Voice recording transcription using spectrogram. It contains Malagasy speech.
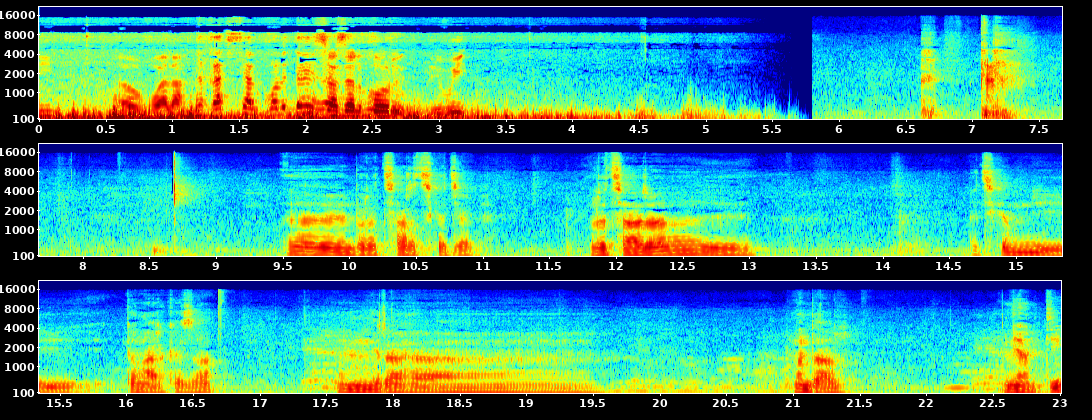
voilà Sans alcool edy e Sans alcool oui Euh mbola tsara tsika jiaby mbola tsara atsika amin'ny mpanaraka za amin'ny raha mandalo ny anty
